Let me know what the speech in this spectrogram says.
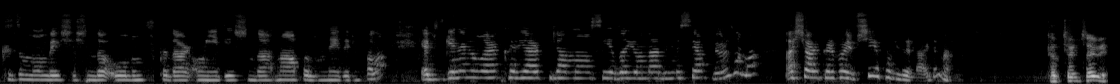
kızım 15 yaşında, oğlum şu kadar 17 yaşında ne yapalım ne edelim falan. Ya biz genel olarak kariyer planlaması ya da yönlendirmesi yapmıyoruz ama aşağı yukarı böyle bir şey yapabilirler değil mi? Tabii tabii tabii.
